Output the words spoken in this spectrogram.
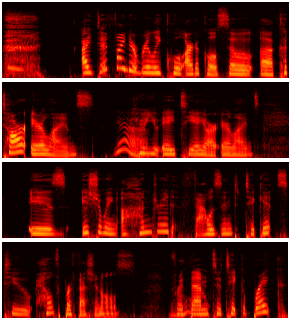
I did find a really cool article. So, uh, Qatar Airlines, Yeah. Q U A T A R Airlines, is issuing a hundred thousand tickets to health professionals for Oh. them to take a break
